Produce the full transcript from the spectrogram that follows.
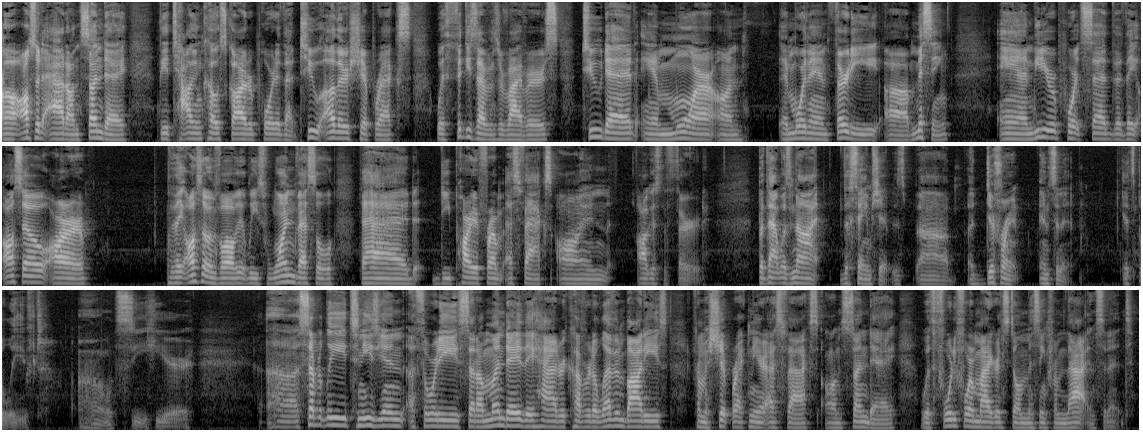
Uh, also, to add on Sunday, the Italian Coast Guard reported that two other shipwrecks with 57 survivors, two dead, and more on and more than 30 uh, missing. And media reports said that they also are they also involved at least one vessel that had departed from Sfax on August the third, but that was not the same ship. It's uh, a different incident. It's believed. Uh, let's see here. Uh, separately, Tunisian authorities said on Monday they had recovered 11 bodies from a shipwreck near Sfax on Sunday, with 44 migrants still missing from that incident.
